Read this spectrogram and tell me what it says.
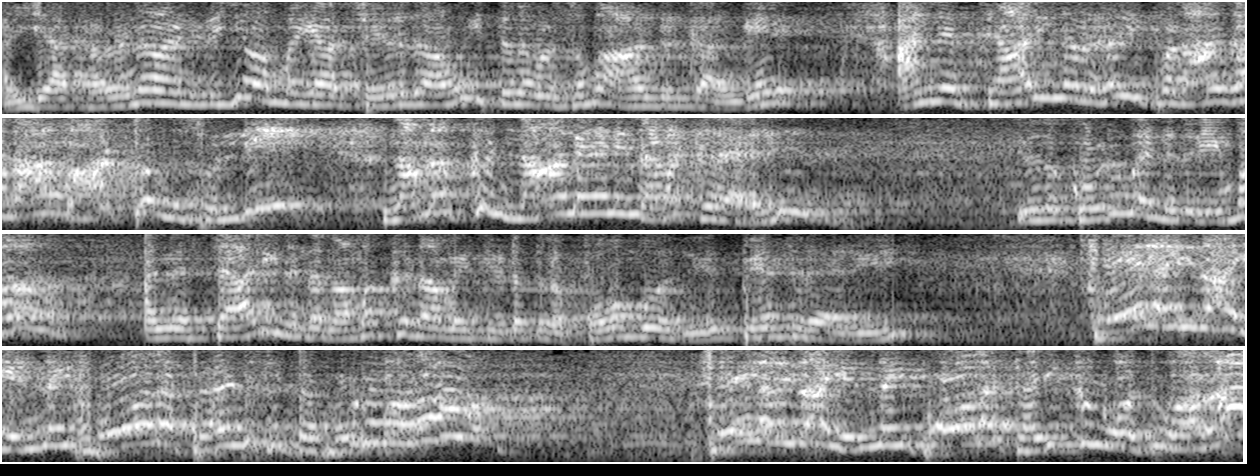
ஐயா கருணாநிதியும் அம்மையார் சேருதாவும் இத்தனை வருஷமா ஆண்டிருக்காங்க அண்ணன் ஸ்டாலின் அவர்கள் இப்ப நாங்க தான் மாற்றோம்னு சொல்லி நமக்கு நாமே நடக்கிறாரு. இதுல கொடுமை என்ன தெரியுமா? அண்ணன் ஸ்டாலின் இந்த நமக்கு நாமே திட்டத்துல போகும்போது பேசுறாரு. ஜெயலலிதா என்னை போல பேண்ட் சட்டை போடுவாரா ஜெயலலிதா என்னை போல சைக்கிள் ஓட்டுவாரா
